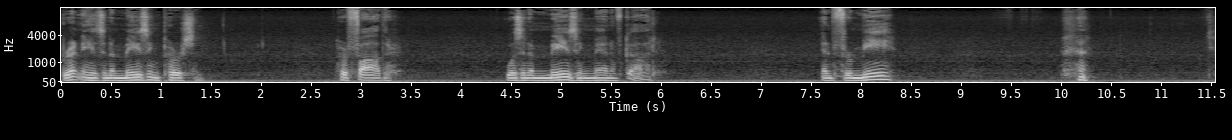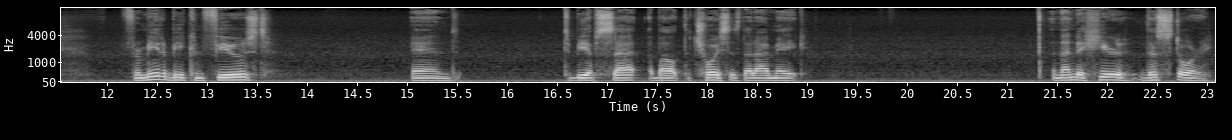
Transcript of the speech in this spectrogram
Brittany is an amazing person. Her father was an amazing man of God. And for me, for me to be confused and to be upset about the choices that I make, and then to hear this story.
